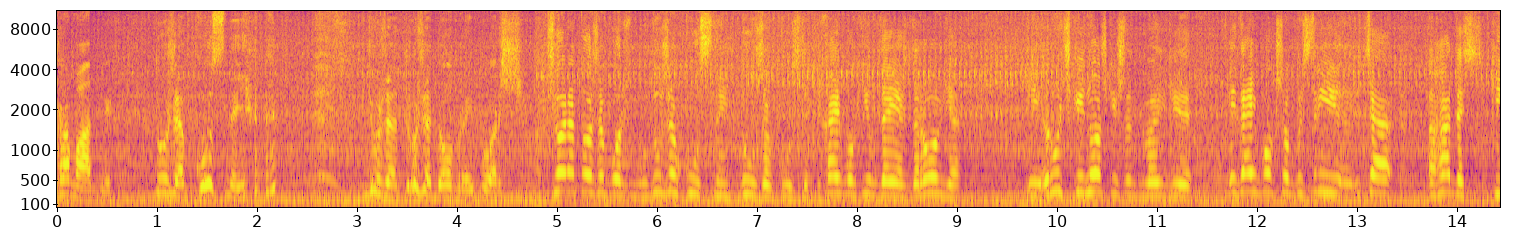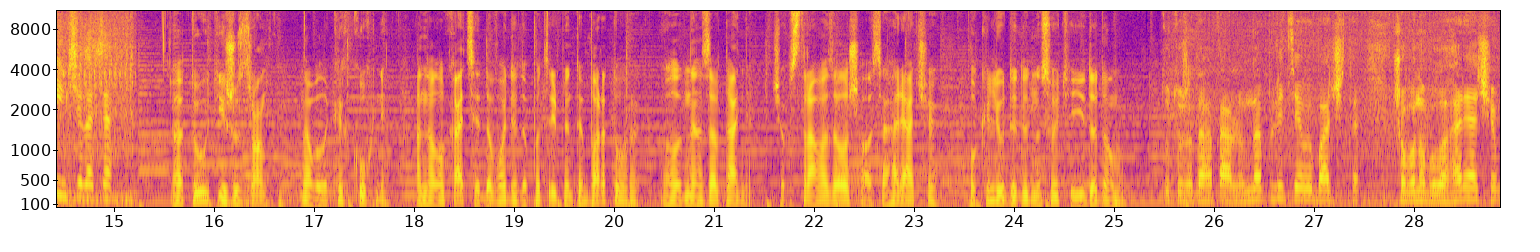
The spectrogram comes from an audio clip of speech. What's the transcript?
громадних. Дуже вкусний, дуже, дуже добрий борщ. Вчора теж борщ був дуже вкусний, дуже вкусний. Хай Бог їм дає здоров'я, і ручки, і ножки, щоб і дай Бог, щоб швидше ця гадость кінчилася. Готують їжу зранку на великих кухнях, а на локації доводять до потрібної температури. Головне завдання, щоб страва залишалася гарячою, поки люди донесуть її додому. Тут уже доготавлено на плиті, ви бачите, щоб воно було гарячим,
